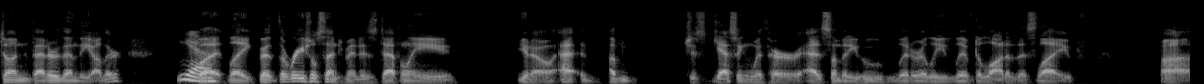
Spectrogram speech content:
done better than the other. Yeah. But like the, the racial sentiment is definitely, you know, I, I'm just guessing with her as somebody who literally lived a lot of this life. Uh,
